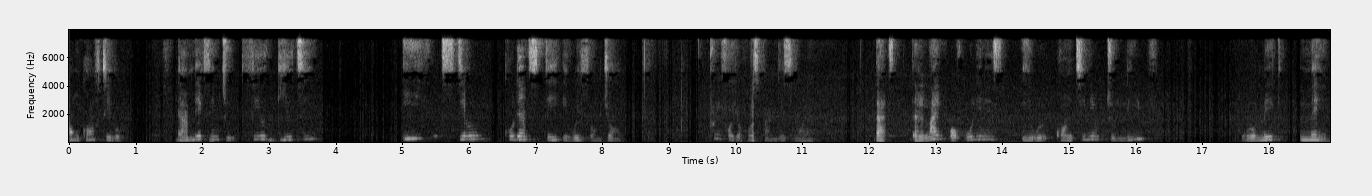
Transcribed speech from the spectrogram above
uncomfortable, that makes him to feel guilty, he still couldn't stay away from John. Pray for your husband this morning that the life of holiness he will continue to live will make men,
